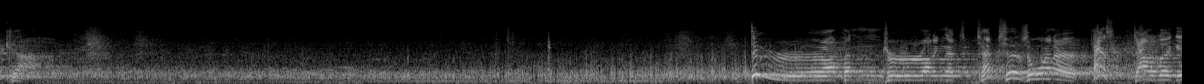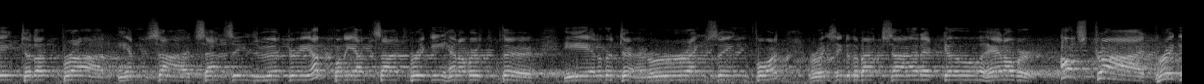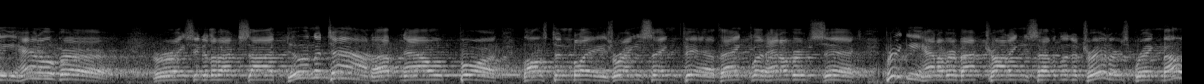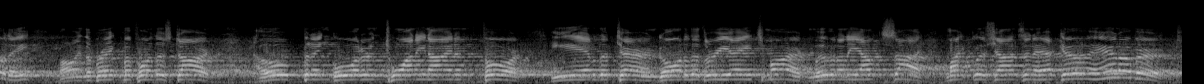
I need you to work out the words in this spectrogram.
it running. That's Texas winner. Fast out of the gate to the front. Inside, Sassy's victory. Up on the outside, Briggy Hanover third. He of the turn, racing fourth. Racing to the backside, Echo Hanover. Off stride, Briggy Hanover. Racing to the backside, doing the town. Up now fourth. Boston Blaze racing fifth. Anklet Hanover sixth. Briggy Hanover back trotting seventh in the trailer. Spring Melody following the break before the start. Oh, Opening quarter in 29 and 4. He into the turn, going to the 3 8 mark, moving on the outside. Michael Johnson, Echo Hanover,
